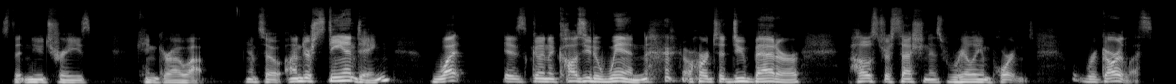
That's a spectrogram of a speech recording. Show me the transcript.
so that new trees can grow up. And so understanding what is going to cause you to win or to do better post recession is really important regardless.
